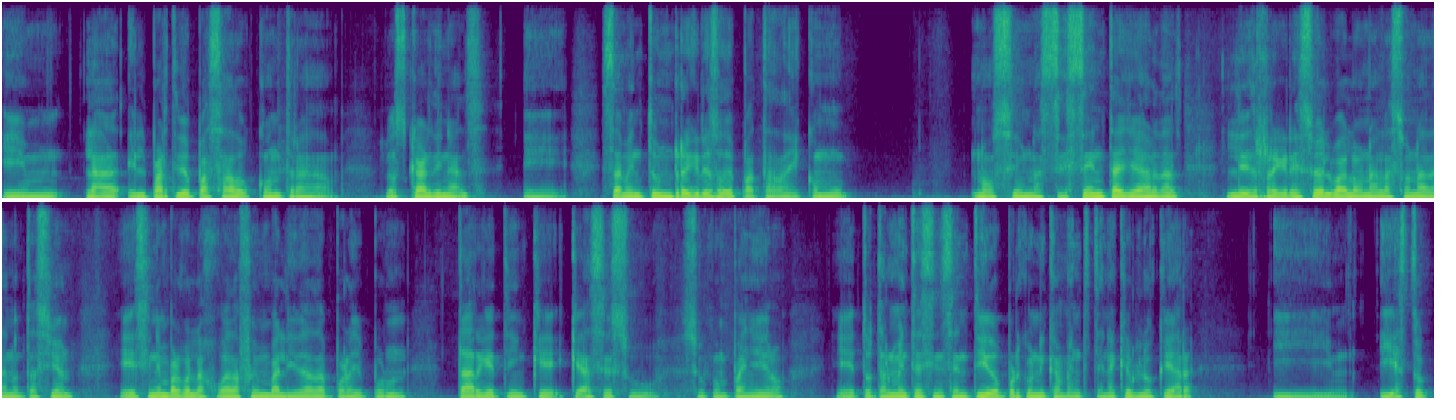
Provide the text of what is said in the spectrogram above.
Em, el partido pasado contra los Cardinals eh, se aventó un regreso de patada de como, no sé, unas 60 yardas. Les regresó el balón a la zona de anotación. Eh, sin embargo, la jugada fue invalidada por ahí por un targeting que, hace su, compañero. Eh, totalmente sin sentido porque únicamente tenía que bloquear. Y, esto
